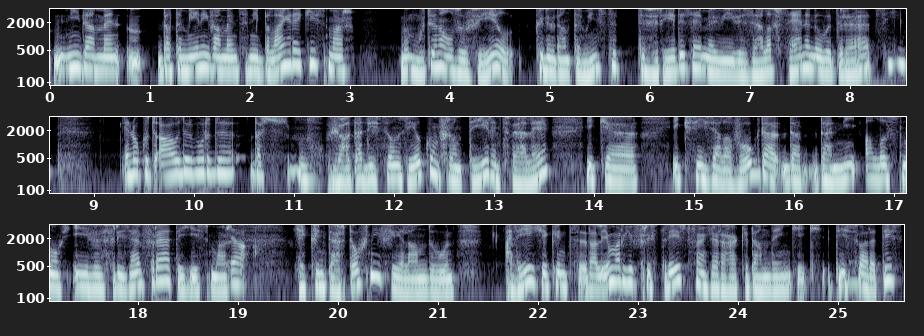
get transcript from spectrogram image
niet dat, men, dat de mening van mensen niet belangrijk is, maar we moeten al zoveel. Kunnen we dan tenminste tevreden zijn met wie we zelf zijn en hoe we eruit zien? En ook het ouder worden, dat... Ja, dat is soms heel confronterend wel. Hè. Ik, uh, ik zie zelf ook dat, dat, dat niet alles nog even fris en fruitig is, maar ja. je kunt daar toch niet veel aan doen. Allee, je kunt er alleen maar gefrustreerd van geraken dan, denk ik. Het is wat het is.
